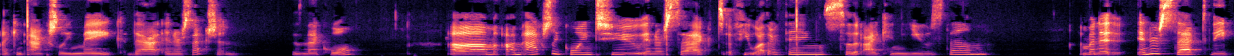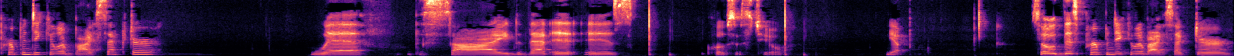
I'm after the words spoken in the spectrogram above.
I can actually make that intersection. Isn't that cool? Um, I'm actually going to intersect a few other things so that I can use them. I'm going to intersect the perpendicular bisector with the side that it is closest to. Yep. So this perpendicular bisector,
